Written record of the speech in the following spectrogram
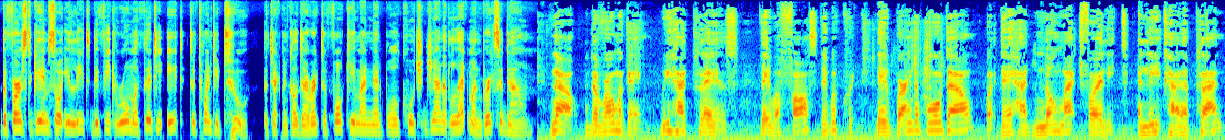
The first game saw Elite defeat Roma 38 to 22. The technical director for Cayman Netball, coach Janet Letman, breaks it down. Now, the Roma game, we had players they were fast, they were quick. They bring the ball down, but they had no match for Elite. Elite had a plan.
